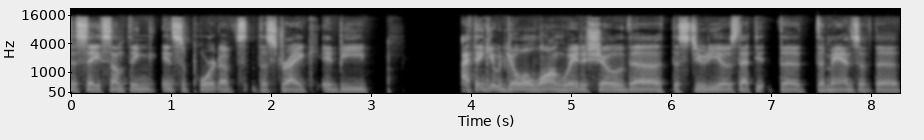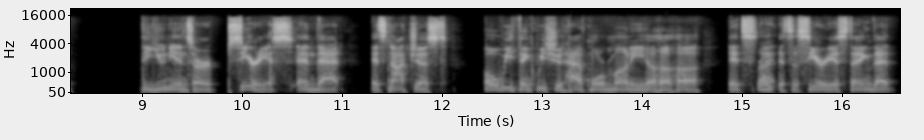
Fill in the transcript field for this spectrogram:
to say something in support of the strike. It'd be, I think it would go a long way to show the the studios that the, the demands of the the unions are serious and that it's not just oh we think we should have more money. it's Right. it's a serious thing that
